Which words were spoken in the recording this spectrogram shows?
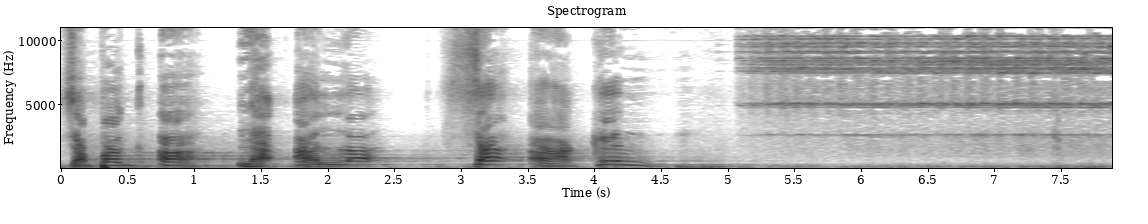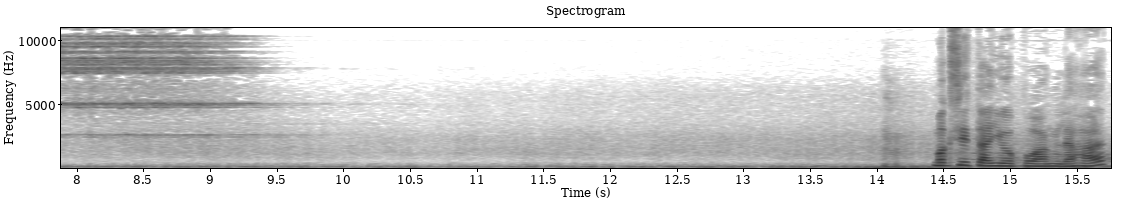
sa pag-alaala sa akin. Magsitayo po ang lahat.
